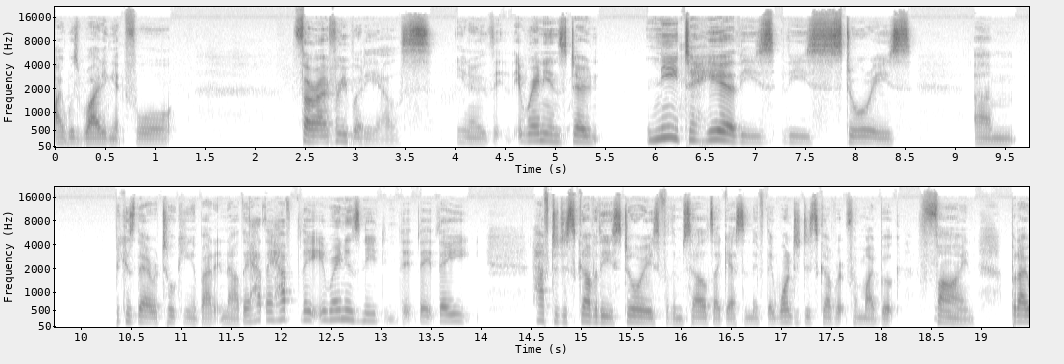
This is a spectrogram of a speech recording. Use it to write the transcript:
I was writing it for. For everybody else, you know, Iranians don't need to hear these these stories, um, because they're talking about it now. They have they have the Iranians need they, they, they have to discover these stories for themselves, I guess. And if they want to discover it from my book, fine. But I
